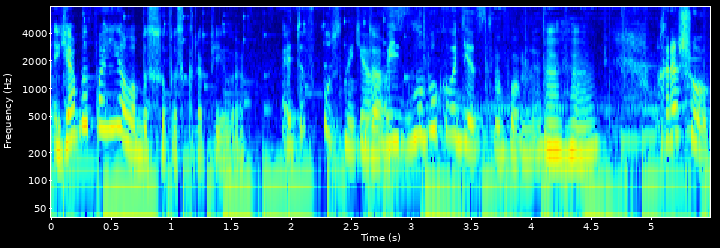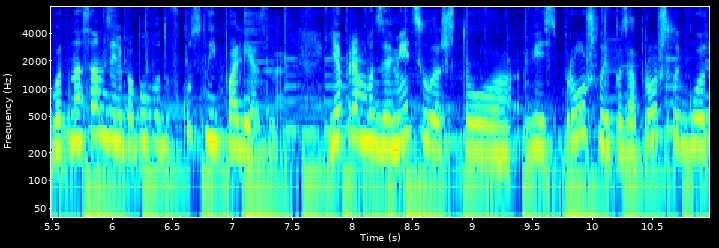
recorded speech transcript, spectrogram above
Я бы поела бы суп из крапивы. Это вкусно, я Да. из глубокого детства помню. Мгм. Хорошо, вот на самом деле по поводу вкусно и полезно. Я прям вот заметила, что весь прошлый и позапрошлый год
